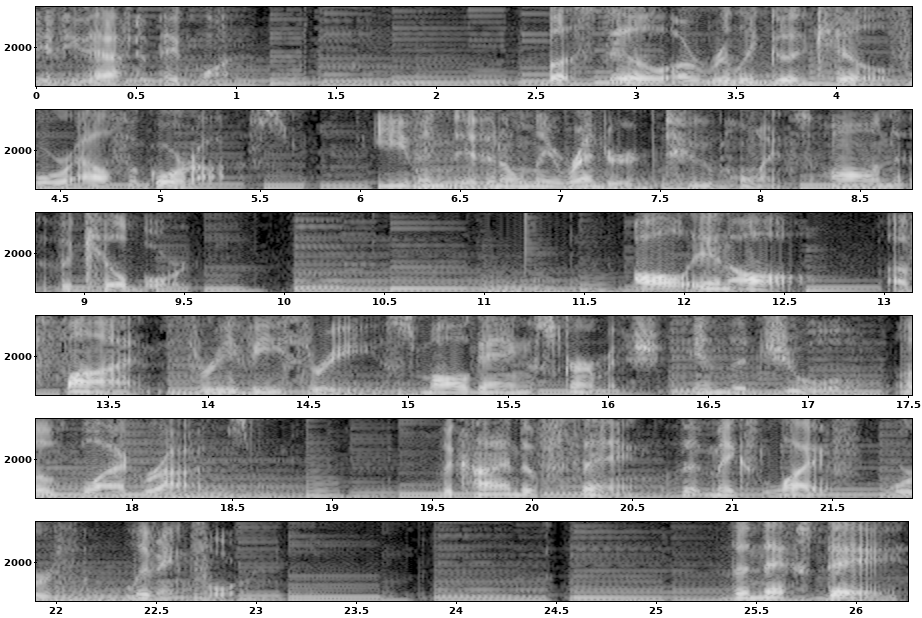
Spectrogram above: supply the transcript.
if you have to pick one. But still a really good kill for Alpha Goros, even if it only rendered 2 points on the kill board. All in all, a fine 3v3 small gang skirmish in the jewel of Black Rise. The kind of thing that makes life worth living for. The next day,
